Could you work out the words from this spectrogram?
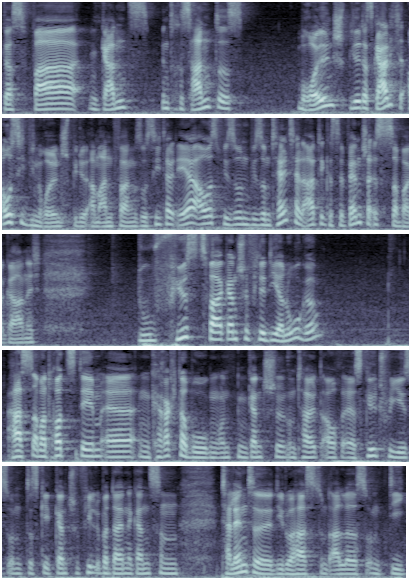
Das war ein ganz interessantes Rollenspiel, das gar nicht aussieht wie ein Rollenspiel am Anfang. So sieht halt eher aus wie so ein, wie so ein Telltale-artiges Adventure, ist es aber gar nicht. Du führst zwar ganz schön viele Dialoge, hast aber trotzdem äh, einen Charakterbogen und einen ganz schön und halt auch äh, Skilltrees und das geht ganz schön viel über deine ganzen Talente, die du hast und alles. Und die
